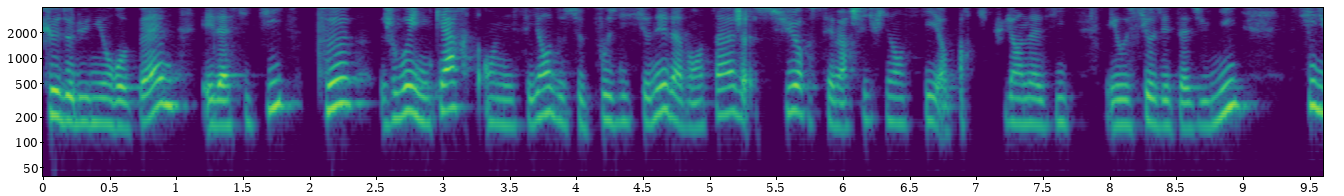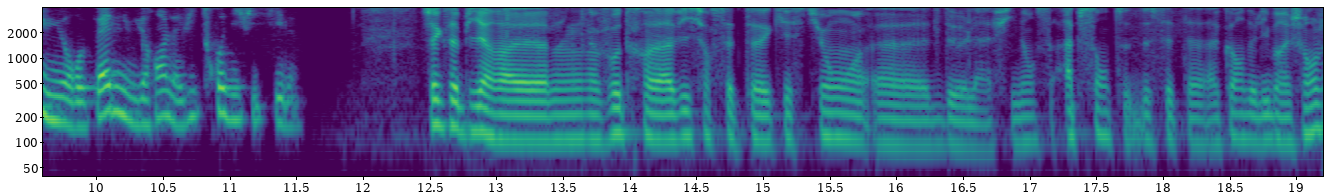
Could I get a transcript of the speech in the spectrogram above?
que de l'Union européenne. Et la City peut jouer une carte en essayant de se positionner davantage sur ces marchés financiers, en particulier en Asie et aussi aux États-Unis, si l'Union européenne lui rend la vie trop difficile. Jacques Sapir, euh, votre avis sur cette question euh, de la finance absente de cet accord de libre-échange,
